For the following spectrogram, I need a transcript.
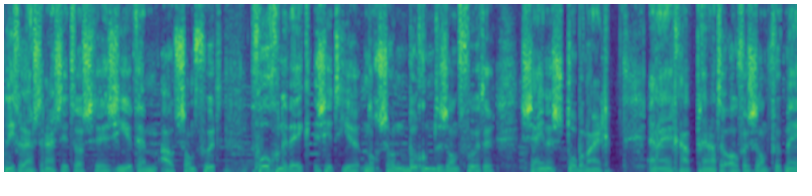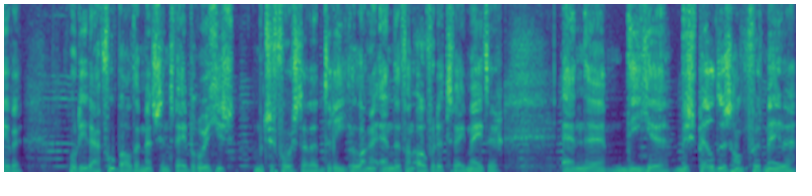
Lieve luisteraars, dit was uh, ZFM Oud Zandvoort. Volgende week zit hier nog zo'n beroemde Zandvoorter. Zijne Stobbelaar. En hij gaat praten over Zandvoort Meeuwen hoe hij daar voetbalde met zijn twee broertjes. Je moet je voorstellen, drie lange enden van over de twee meter. En uh, die uh, bespeelde Zandvoort Meeuwen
